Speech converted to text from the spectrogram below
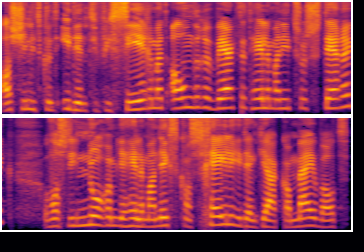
Als je niet kunt identificeren met anderen, werkt het helemaal niet zo sterk. Of als die norm je helemaal niks kan schelen. Je denkt, ja, kan mij wat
